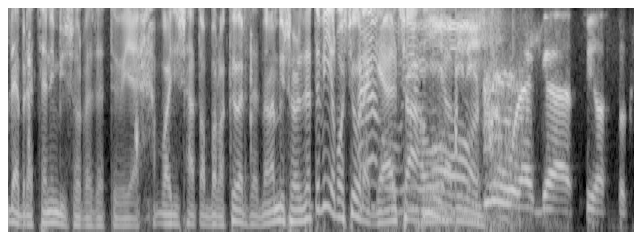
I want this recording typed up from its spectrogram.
debreceni műsorvezetője, vagyis hát abban a körzetben a műsorvezető. Vilmos, jó reggel, ciao. Szia, Vili. Jó reggel, sziasztok!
